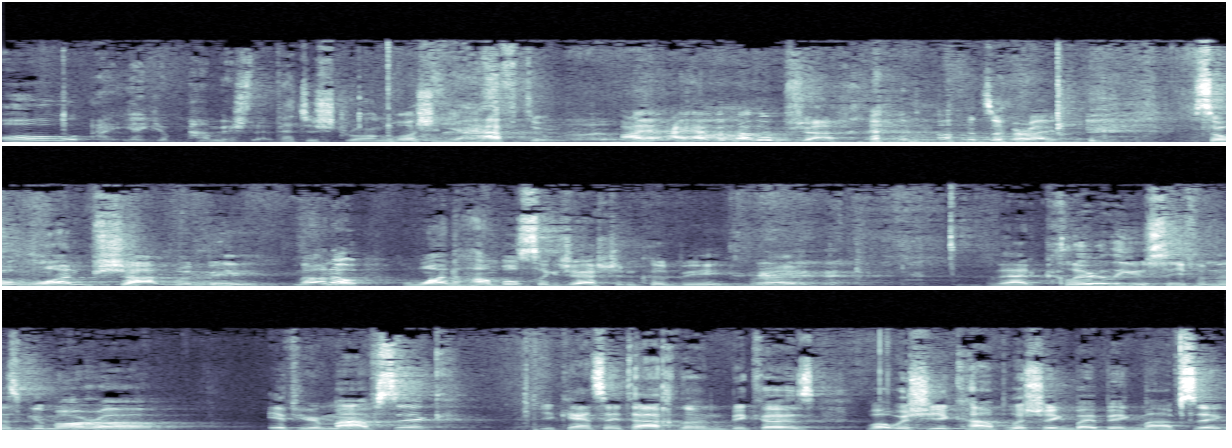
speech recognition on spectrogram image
Oh, yeah, you're mamish, that, that's a strong lotion, you have to. I, I have another pshat. no, it's all right. So one pshat would be, no, no, one humble suggestion could be, right, that clearly you see from this Gemara, if you're mafsik, you can't say tachnun, because what was she accomplishing by being mafsik?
